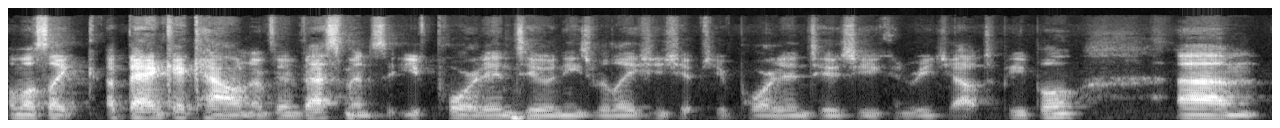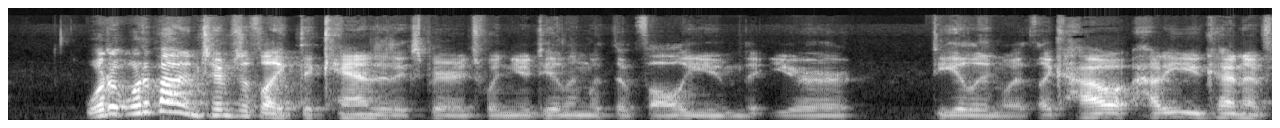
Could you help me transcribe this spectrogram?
almost like a bank account of investments that you've poured into and these relationships you've poured into so you can reach out to people. Um, what, what about in terms of like the candidate experience when you're dealing with the volume that you're dealing with? Like how how do you kind of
